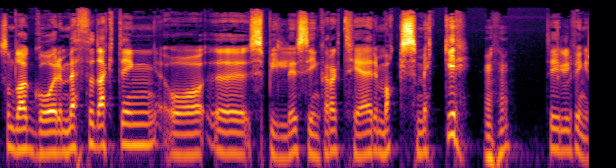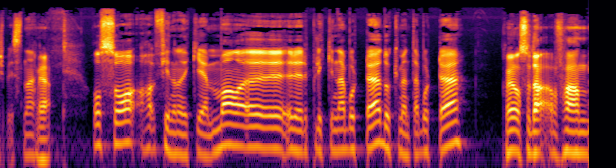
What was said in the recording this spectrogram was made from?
Som da går method acting og uh, spiller sin karakter Max Mekker Mhm. til fingerspissene. Ja. Og så finner han ikke ma eh, Replikken er borte, dokumentet er borte. Da, han,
